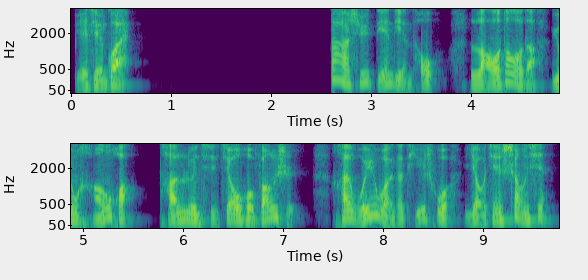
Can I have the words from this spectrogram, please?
别见怪。大徐点点头，老道的用行话谈论起交货方式，还委婉的提出要见上线。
